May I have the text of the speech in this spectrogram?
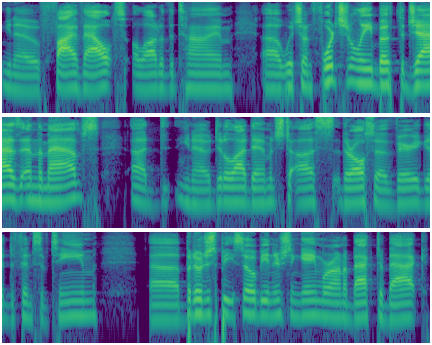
you know, five out a lot of the time, uh, which unfortunately both the Jazz and the Mavs, uh, d- you know, did a lot of damage to us. They're also a very good defensive team. Uh, but it'll just be so it'll be an interesting game. We're on a back to back.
